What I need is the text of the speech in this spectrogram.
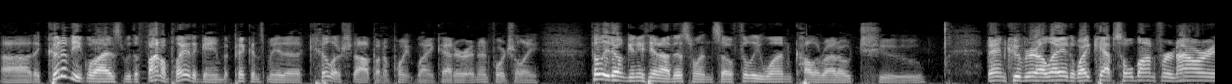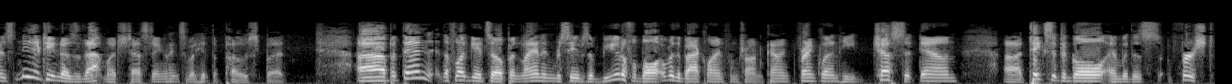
Uh, they could have equalized with the final play of the game, but Pickens made a killer stop on a point blank header, and unfortunately, Philly don't get anything out of this one, so Philly 1, Colorado two. Vancouver, LA, the Whitecaps hold on for an hour as neither team does that much testing. I think somebody hit the post, but uh, but then the floodgates open. Landon receives a beautiful ball over the back line from Tron Franklin. He chests it down, uh, takes it to goal, and with his first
